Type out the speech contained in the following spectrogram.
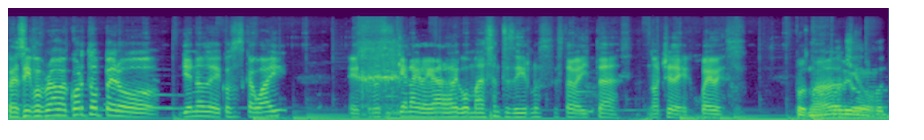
Pues sí, fue un programa corto, pero lleno de cosas kawaii. Este, no sé si quieren agregar algo más antes de irnos esta bellita noche de jueves. Pues nada, digo,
